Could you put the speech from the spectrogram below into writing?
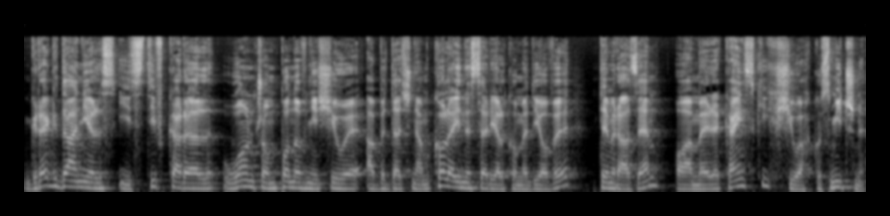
Greg Daniels i Steve Carell łączą ponownie siły, aby dać nam kolejny serial komediowy, tym razem o amerykańskich siłach kosmicznych.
